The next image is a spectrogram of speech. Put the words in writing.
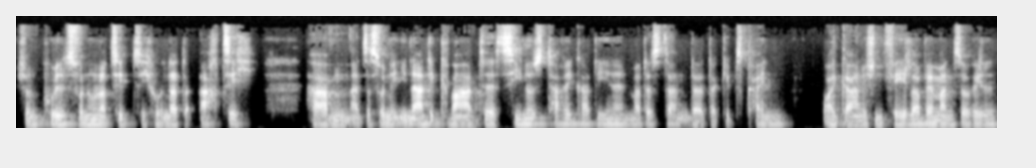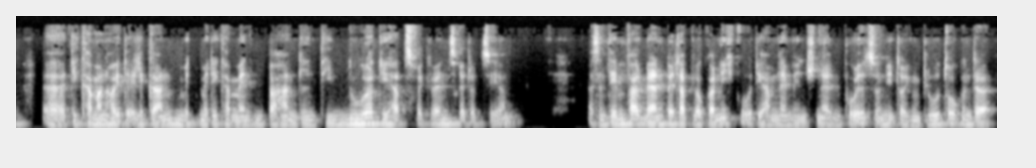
schon Puls von 170, 180 haben. Also so eine inadäquate Sinustachykardie nennt man das dann. Da, da gibt es keinen organischen Fehler, wenn man so will. Äh, die kann man heute elegant mit Medikamenten behandeln, die nur die Herzfrequenz reduzieren. Also in dem Fall wären Beta-Blocker nicht gut. Die haben nämlich einen schnellen Puls und niedrigen Blutdruck und der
